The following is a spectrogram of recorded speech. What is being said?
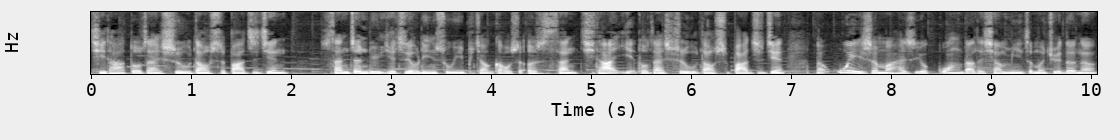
其他都在十五到十八之间。三振率也只有林书义比较高，是二十三，其他也都在十五到十八之间。那为什么还是有广大的乡迷这么觉得呢？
